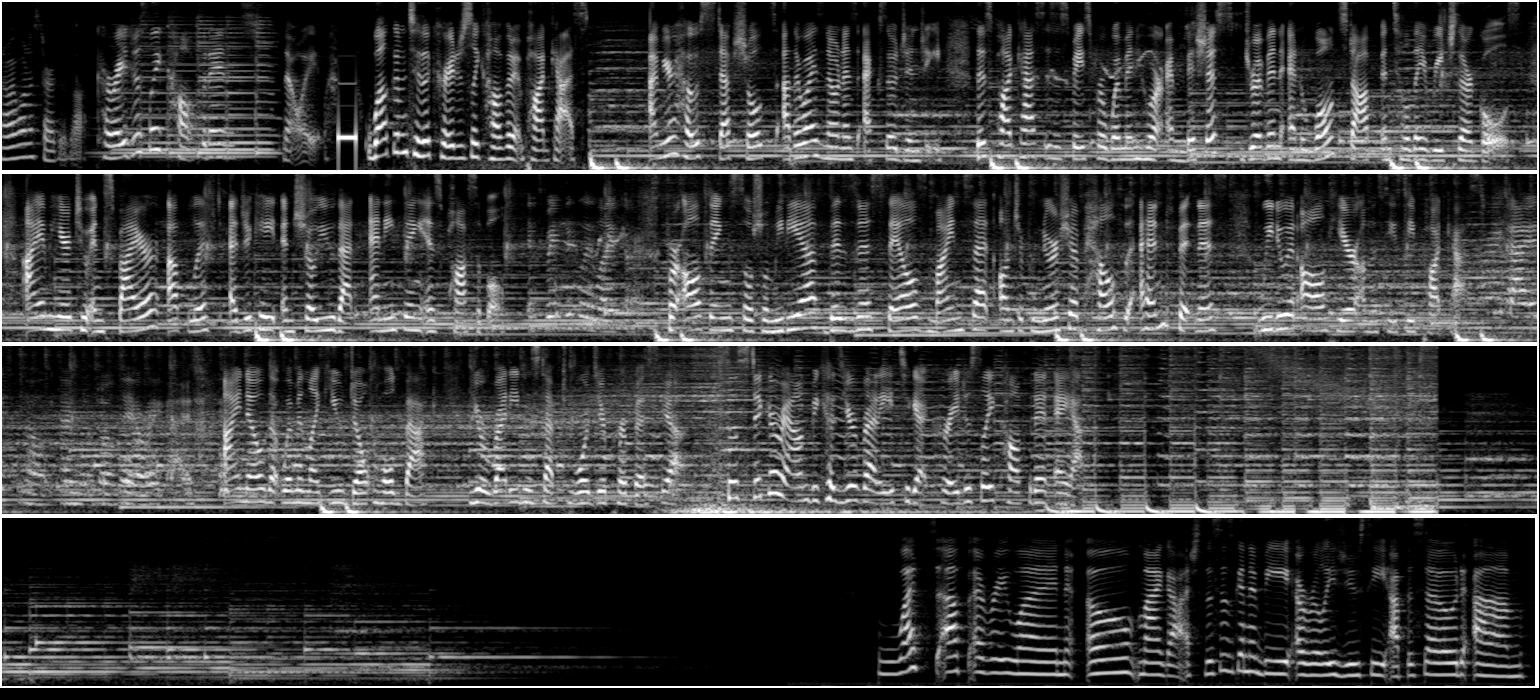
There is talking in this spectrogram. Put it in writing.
how do I want to start this off? Courageously confident. No, wait. Welcome to the Courageously Confident podcast. I'm your host, Steph Schultz, otherwise known as Exo Gingy. This podcast is a space for women who are ambitious, driven, and won't stop until they reach their goals. I am here to inspire, uplift, educate, and show you that anything is possible. It's basically like for all things social media, business, sales, mindset, entrepreneurship, health, and fitness. We do it all here on the CC podcast. All right, guys. No, I don't say all right, guys. I know that women like you don't hold back. You're ready to step towards your purpose. Yeah. So stick around because you're ready to get courageously confident AF. What's up, everyone? Oh my gosh, this is gonna be a really juicy episode. Um,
